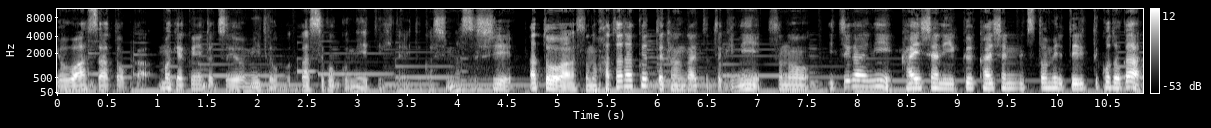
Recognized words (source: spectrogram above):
弱さとか、まあ、逆に言うと強みとかがすごく見えてきたりとかしますしあとはその働くって考えた時にその一概に会社に行く会社に勤めているってことが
